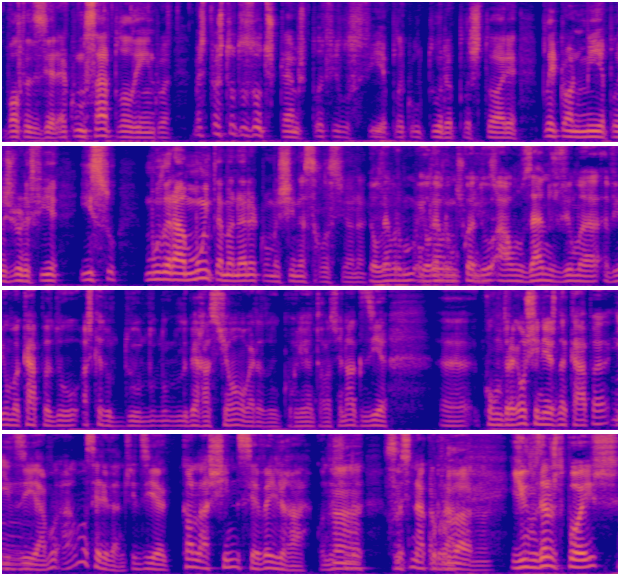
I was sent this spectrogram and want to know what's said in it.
volto a dizer, a começar pela língua, mas depois todos os outros campos, pela filosofia, pela cultura, pela história, pela economia, pela geografia, isso mudará muito a maneira como a China se relaciona. Eu lembro-me lembro quando há uns anos vi uma, havia uma capa do, acho que é do, do, do Libération, ou era do Correio Internacional, que dizia Uh, com um dragão chinês na capa hum. e dizia, há uma série de anos, e dizia Quand la Chine s'éveillera, quando a China, ah, quando a China acordar. acordar é? E uns anos depois,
